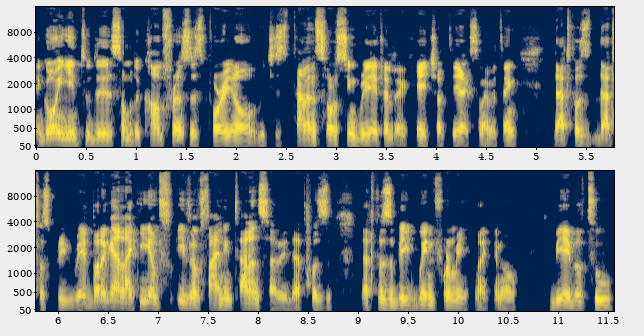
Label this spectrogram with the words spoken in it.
and going into the some of the conferences for you know, which is talent sourcing related, like HRTX and everything. That was that was pretty great. But again, like even even finding talent savvy, that was that was a big win for me. Like you know, to be able to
